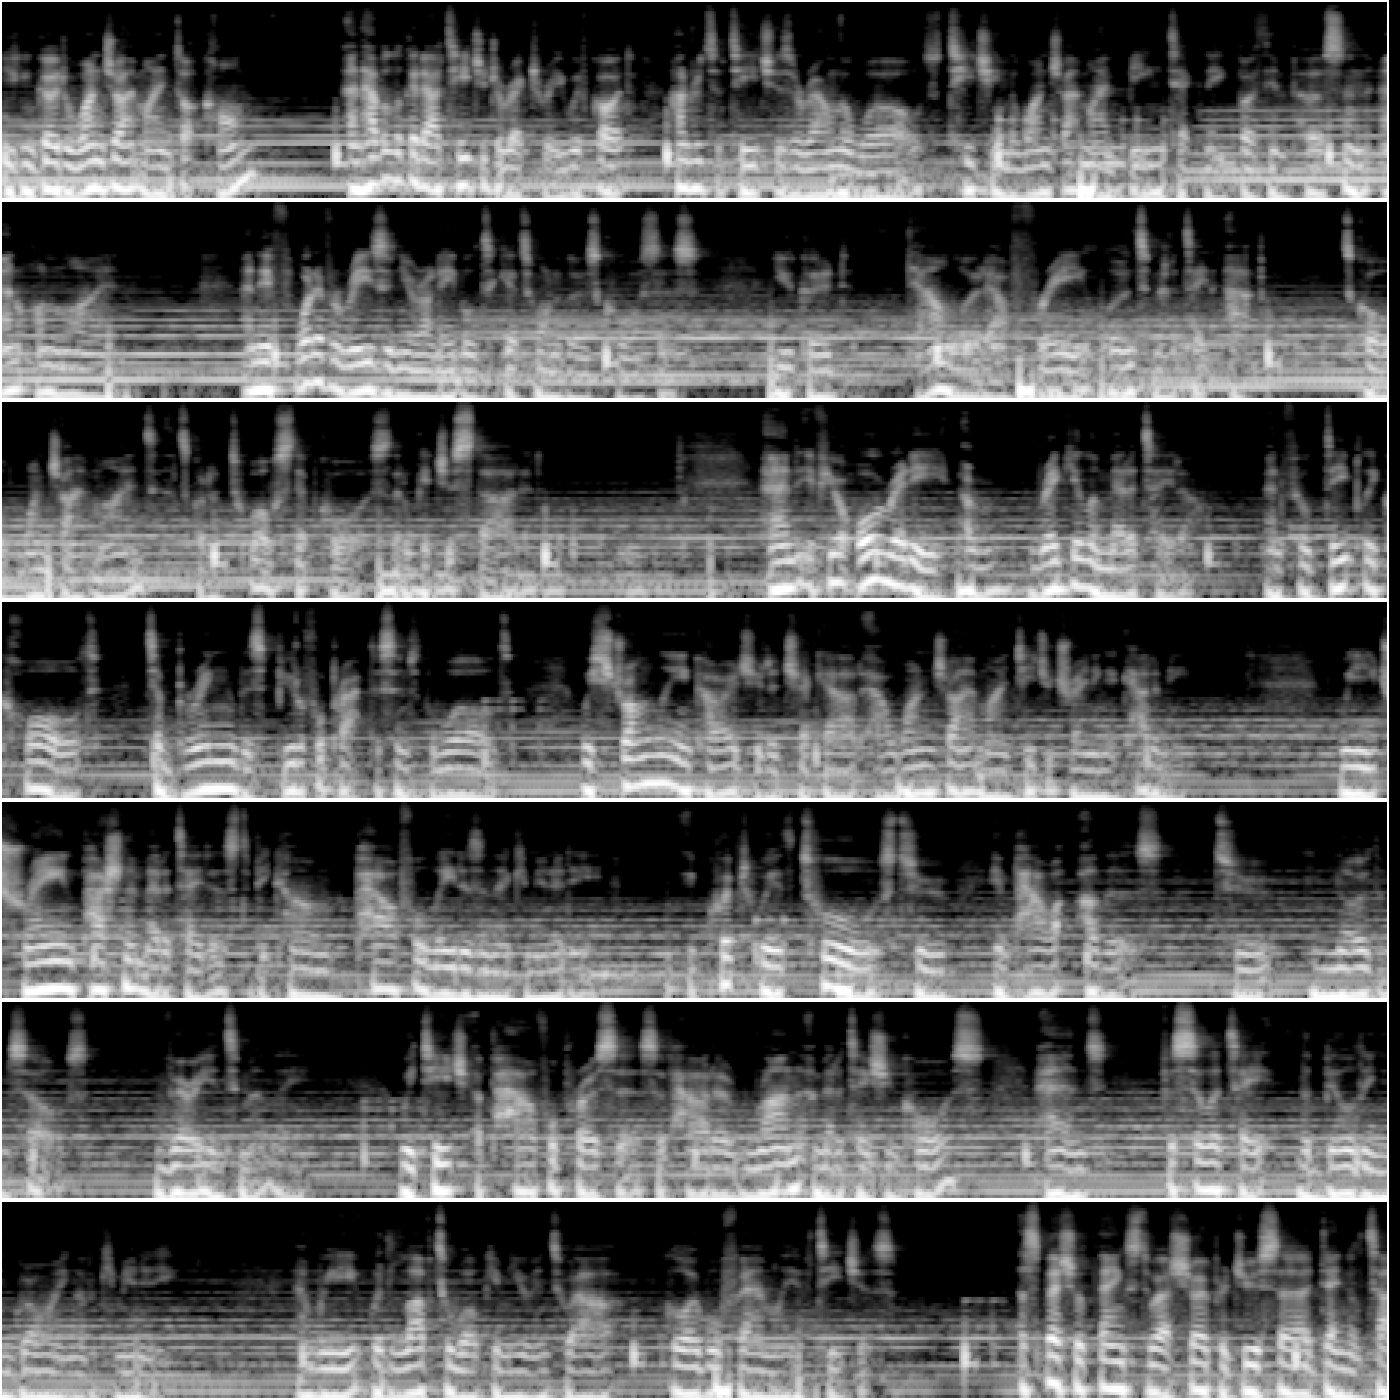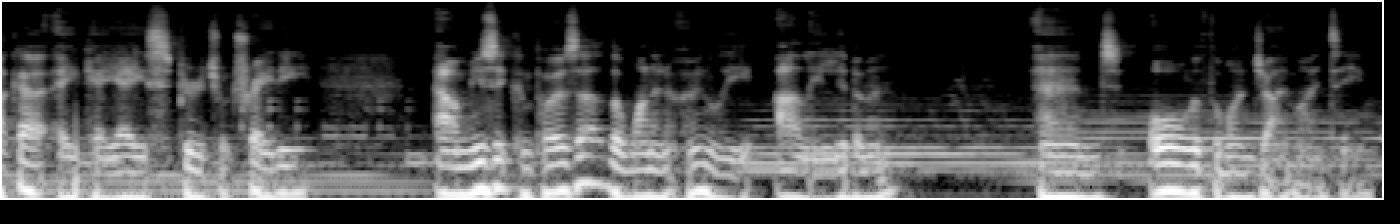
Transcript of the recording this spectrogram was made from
You can go to onegiantmind.com and have a look at our teacher directory. We've got hundreds of teachers around the world teaching the One Giant Mind being technique, both in person and online. And if, for whatever reason, you're unable to get to one of those courses, you could download our free Learn to Meditate app. It's called One Giant Mind. And it's got a 12 step course that'll get you started. And if you're already a regular meditator and feel deeply called to bring this beautiful practice into the world, we strongly encourage you to check out our One Giant Mind Teacher Training Academy. We train passionate meditators to become powerful leaders in their community, equipped with tools to empower others to know themselves very intimately. We teach a powerful process of how to run a meditation course and facilitate the building and growing of a community. And we would love to welcome you into our global family of teachers. A special thanks to our show producer, Daniel Tucker, aka Spiritual Tradie, our music composer, the one and only Ali Liberman, and all of the One Giant Mind team.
